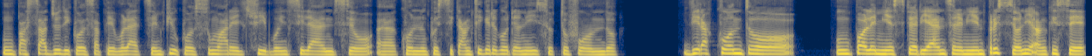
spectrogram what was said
un passaggio di consapevolezza, in più consumare il cibo in silenzio eh, con questi canti gregoriani di sottofondo. Vi racconto un po' le mie esperienze, le mie impressioni, anche se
